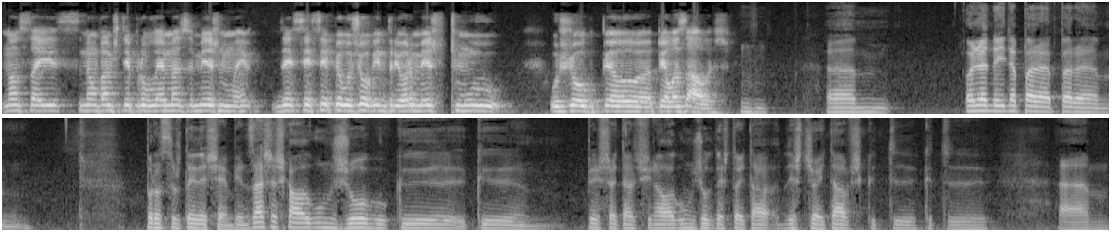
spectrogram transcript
não sei se não vamos ter problemas mesmo sem ser pelo jogo interior, mesmo o, o jogo pelo, pelas alas. Uhum. Um, olhando ainda para, para, para o sorteio das Champions, achas que há algum jogo que, que para estes oitavos de final, algum jogo destes oitavos, destes oitavos que te, que te, um,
